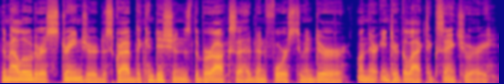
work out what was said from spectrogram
The malodorous stranger described the conditions the Boraxa had been forced to endure on their intergalactic sanctuary.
